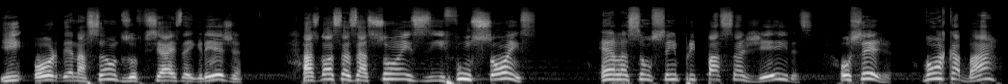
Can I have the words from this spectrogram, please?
e ordenação dos oficiais da igreja. As nossas ações e funções elas são sempre passageiras, ou seja, vão acabar.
